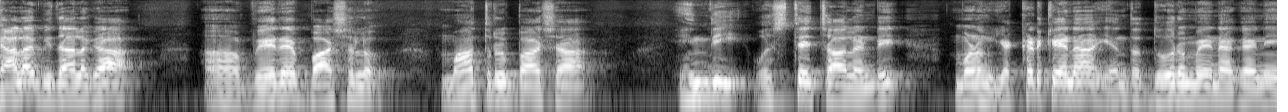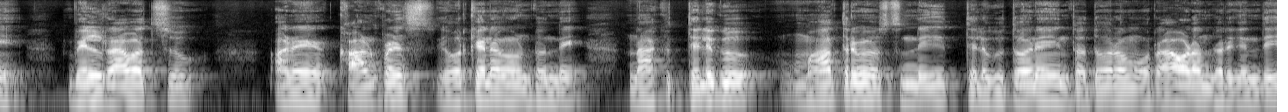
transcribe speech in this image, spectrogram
చాలా విధాలుగా వేరే భాషలో మాతృభాష హిందీ వస్తే చాలండి. మనం ఎక్కడికైనా ఎంత దూరమైనా కానీ వెళ్ళి రావచ్చు అనే కాన్ఫిడెన్స్ ఎవరికైనా ఉంటుంది. నాకు తెలుగు మాత్రమే వస్తుంది. తెలుగుతోనే ఇంత దూరం రావడం జరిగింది.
